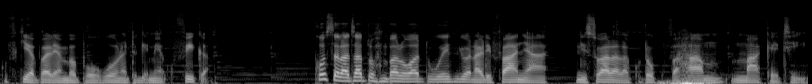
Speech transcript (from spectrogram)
kufikia pale ambapo wewe unategemea kufika. Kosa la tatu ambalo watu wengi wanalifanya ni swala la kutokufahamu marketing.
